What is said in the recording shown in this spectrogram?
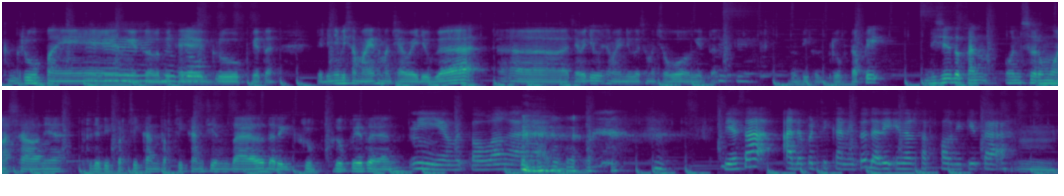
ke grup main Mm-mm, gitu, lebih kayak grup gitu. Jadinya bisa main sama cewek juga, eh, cewek juga bisa main juga sama cowok gitu, Mm-mm. lebih ke grup. Tapi di situ kan unsur muasalnya terjadi percikan-percikan cinta itu dari grup-grup itu kan. Iya betul banget. Biasa ada percikan itu dari inner circle kita. Hmm.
